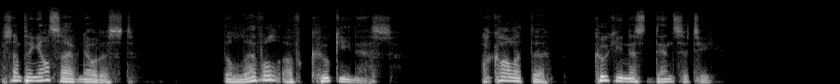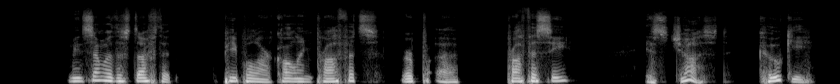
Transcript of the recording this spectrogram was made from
Something else I've noticed the level of kookiness. I'll call it the kookiness density. I mean, some of the stuff that people are calling prophets or uh, prophecy is just kooky.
